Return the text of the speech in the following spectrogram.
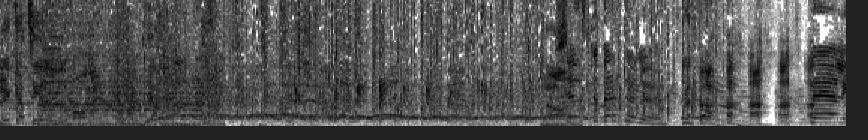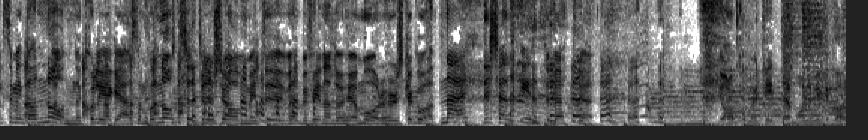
Lycka till, Malin. Känns det bättre nu? När jag liksom inte har någon kollega som på något sätt bryr sig om mitt välbefinnande och hur jag mår och hur det ska gå. Nej, det känns inte bättre. Jag kommer titta imorgon i vilket fall.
